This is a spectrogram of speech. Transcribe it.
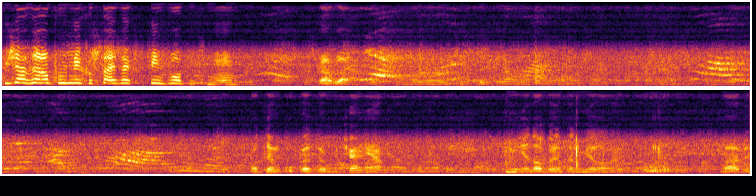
Picia zero powinien kosztować jak z 5 zł mniej. Prawda. Potem kupę zrobicie? Nie. Niedobry ten mielony. Stary,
